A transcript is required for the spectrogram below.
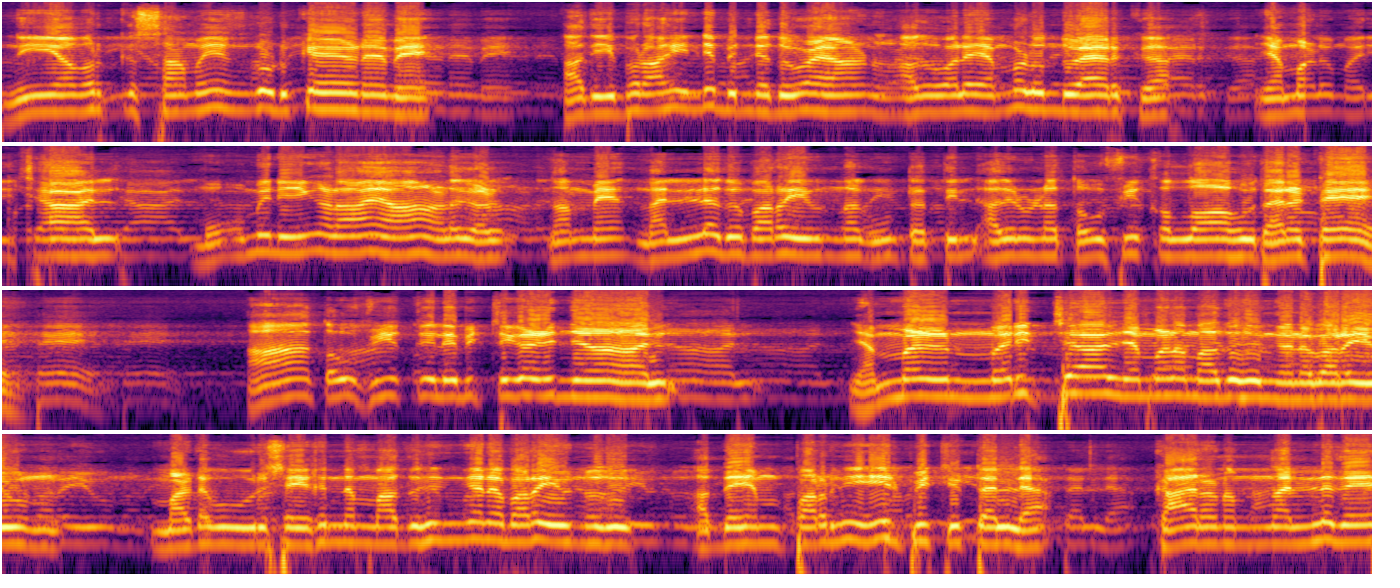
നീ അവർക്ക് സമയം കൊടുക്കണമേ. അത് ഇബ്രാഹിം നബിന്റെ ദുഴയാണ് അതുപോലെ നമ്മളും ദ്വാർക്കുക നമ്മൾ മരിച്ചാൽ മോമിനീങ്ങളായ ആളുകൾ നമ്മെ നല്ലത് പറയുന്ന കൂട്ടത്തിൽ അതിനുള്ള തൗഫീഖ് അള്ളാഹു തരട്ടെ. ആ തൗഫീഖ് ലഭിച്ചു കഴിഞ്ഞാൽ നമ്മൾ മരിച്ചാൽ നമ്മളെ മധു ഇങ്ങനെ പറയും. മടവൂർ ശേഖന്റെ മധു ഇങ്ങനെ പറയുന്നത് അദ്ദേഹം പറഞ്ഞു ഏൽപ്പിച്ചിട്ടല്ല കാരണം നല്ലതേ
